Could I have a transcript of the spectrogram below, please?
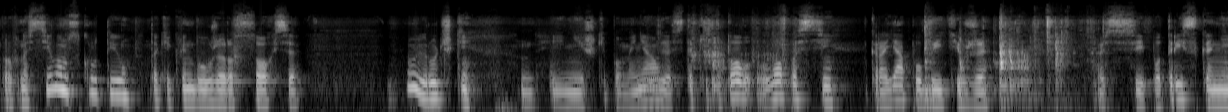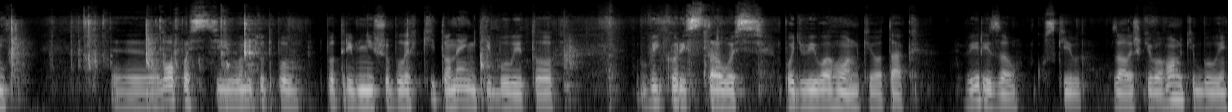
профнастілом скрутив, так як він був вже розсохся. Ну і ручки і ніжки поміняв. Ось такі лопасті, края побиті вже. Ось і потріскані. Е, Лопасті, вони тут потрібні, щоб легкі, тоненькі були, то використав ось по дві вагонки. Отак вирізав, куски, залишки вагонки були.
